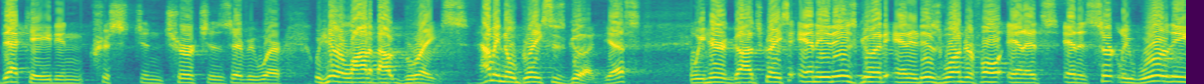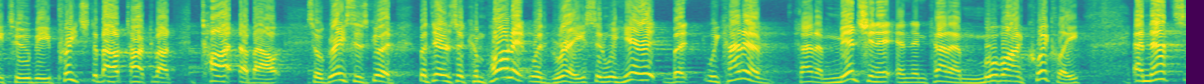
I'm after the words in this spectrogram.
decade in Christian churches everywhere, we hear a lot about grace. How many know grace is good? Yes? We hear God's grace, and it is good, and it is wonderful, and it's, and it's certainly worthy to be preached about, talked about, taught about. So grace is good. But there's a component with grace, and we hear it, but we kind of kind of mention it and then kind of move on quickly. And that's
